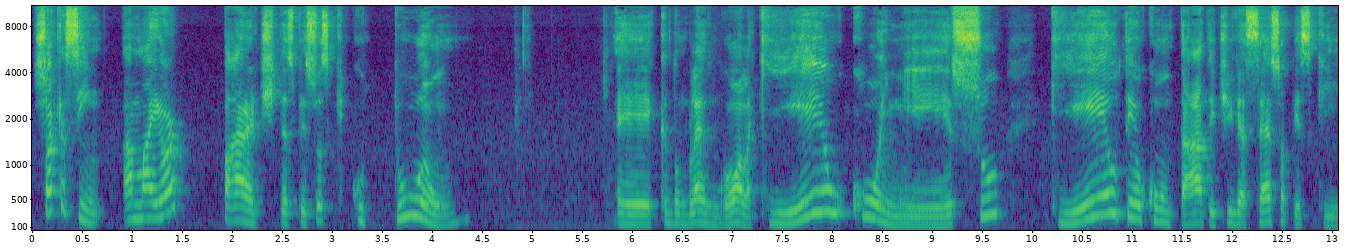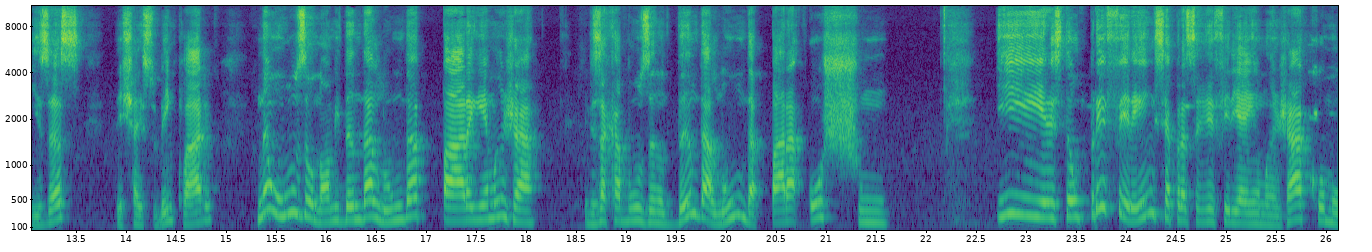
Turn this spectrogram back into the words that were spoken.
Só que assim, a maior parte das pessoas que cultuam é, candomblé Angola, que eu conheço, que eu tenho contato e tive acesso a pesquisas, deixar isso bem claro, não usa o nome Dandalunda para Iemanjá. Eles acabam usando Dandalunda para Oxum. E eles dão preferência para se referir a Iemanjá como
